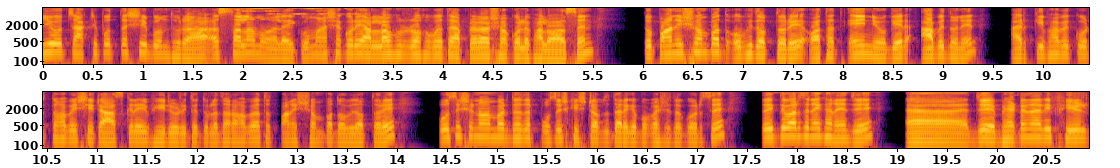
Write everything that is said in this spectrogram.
প্রিয় চাকরি প্রত্যাশী বন্ধুরা, আসসালামু আলাইকুম। আশা করি আল্লাহর রহমতে আপনারা সকলে ভালো আছেন। তো পানি সম্পদ অধিদপ্তরে, অর্থাৎ এই নিয়োগের আবেদনের আর কীভাবে করতে হবে সেটা আজকের এই ভিডিওটিতে তুলে ধরা হবে। অর্থাৎ পানি সম্পদ অধিদপ্তরে পঁচিশে নভেম্বর দু হাজার পঁচিশ খ্রিস্টাব্দ তারিখে প্রকাশিত করছে। তো দেখতে পাচ্ছেন এখানে যে যে ভেটেনারি ফিল্ড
